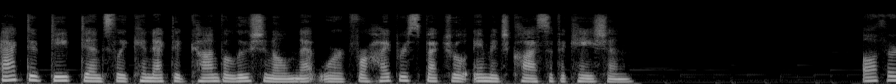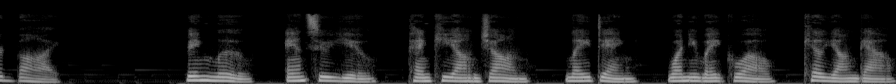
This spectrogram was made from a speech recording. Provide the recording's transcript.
Active Deep Densely Connected Convolutional Network for Hyperspectral Image Classification. Authored by Bing Liu, Anzhu Yu, Pengqiang Zhang, Lei Ding, Wenyue Guo, Kuiliang Gao,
